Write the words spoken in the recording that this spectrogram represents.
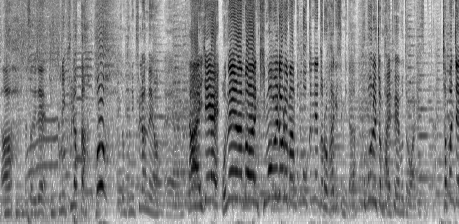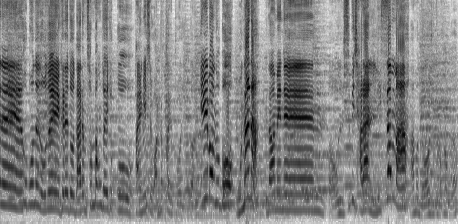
아 됐어 이제 좀 분이 풀렸다. 좀 분이 풀렸네요. 예. 자 이제 오늘 한번 김어물도르만 뽑고 끝내도록 하겠습니다. 후보를 좀 발표해 보도록 하겠습니다. 첫 번째는 후보는 오늘 그래도 나름 선방도 해줬고 발밑을 완벽하게 보여줬던 1번 후보 오나나. 그 다음에는 어, 오늘 수비 잘한 리산마 한번 넣어주도록 하고요.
